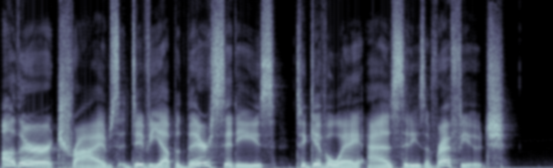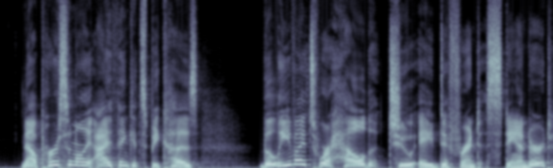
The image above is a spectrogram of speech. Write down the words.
other tribes divvy up their cities to give away as cities of refuge? Now, personally, I think it's because the Levites were held to a different standard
